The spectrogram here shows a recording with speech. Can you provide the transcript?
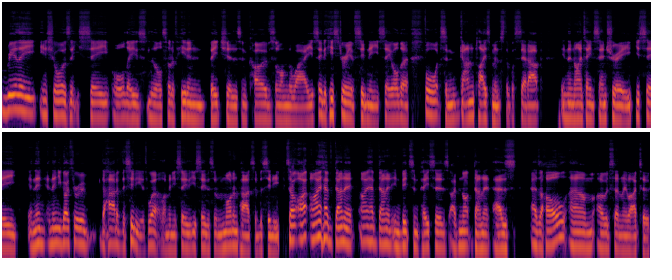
really ensures that you see all these little sort of hidden beaches and coves along the way. You see the history of Sydney. You see all the forts and gun placements that were set up in the 19th century. You see, and then and then you go through the heart of the city as well. I mean, you see that you see the sort of modern parts of the city. So I, I have done it. I have done it in bits and pieces. I've not done it as as a whole. Um, I would certainly like to.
